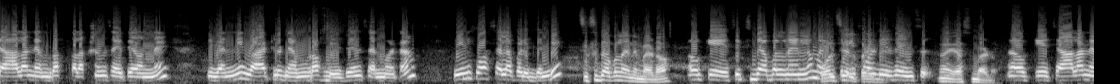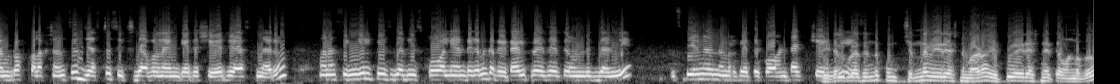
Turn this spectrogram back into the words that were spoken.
చాలా నెంబర్ ఆఫ్ కలెక్షన్స్ అయితే ఉన్నాయి. ఇవన్నీ వాటిలో నెంబర్ ఆఫ్ డిజైన్స్ అన్నమాట. దీని కాస్ట్ ఎలా పడుద్దండి? Six double nine madam. Okay six double నైన్లో డిజైన్స్ ఓకే చాలా number of collections just six double నైన్కి అయితే షేర్ చేస్తున్నారు. మనం సింగిల్ పీస్గా తీసుకోవాలి అంటే కనుక రిటైల్ ప్రైస్ అయితే ఉండిద్దండి. స్క్రీన్ నెంబర్కి అయితే కాంటాక్ట్ చేయండి. కొంచెం చిన్న వేరియేషన్ మేడం. ఎక్కువ వేరియేషన్ అయితే ఉండదు.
